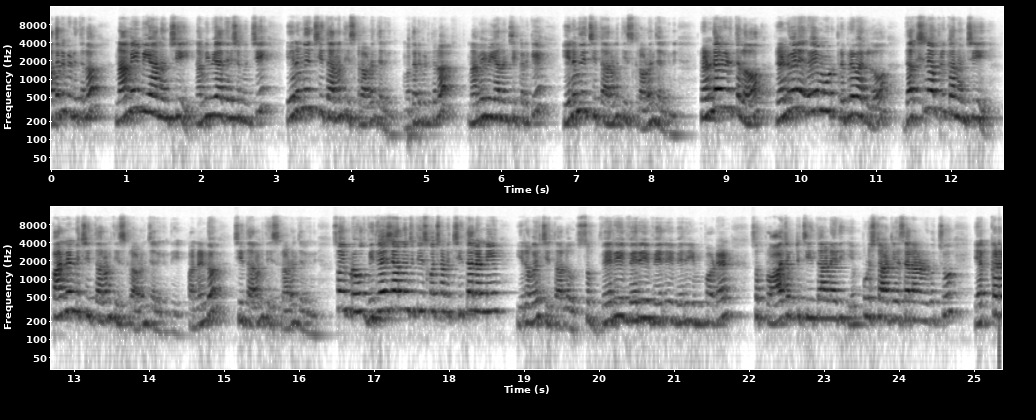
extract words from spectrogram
మొదటి విడతలో నమీబియా నుంచి నమీబియా దేశం నుంచి ఎనిమిది చీతాలను తీసుకురావడం జరిగింది. మొదటి విడతలో నమీబియా నుంచి ఇక్కడికి ఎనిమిది చీతాలను తీసుకురావడం జరిగింది. రెండో విడతలో రెండు వేల ఇరవై మూడు ఫిబ్రవరిలో దక్షిణాఫ్రికా నుంచి పన్నెండు చీతాలను తీసుకురావడం జరిగింది. పన్నెండు చీతాలను తీసుకురావడం జరిగింది. సో ఇప్పుడు విదేశాల నుంచి తీసుకొచ్చిన చీతాలన్నీ ఇరవై చీతాలు. So very very very very important so project cheetah అనేది ఎప్పుడు స్టార్ట్ చేశారని అడగొచ్చు. ఎక్కడ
